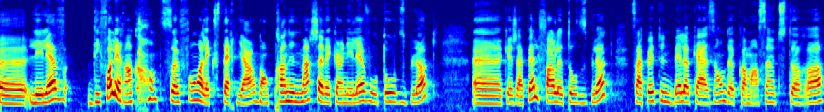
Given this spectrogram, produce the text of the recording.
euh, l'élève, des fois, les rencontres se font à l'extérieur, donc prendre une marche avec un élève autour du bloc, euh, que j'appelle faire le tour du bloc, ça peut être une belle occasion de commencer un tutorat,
